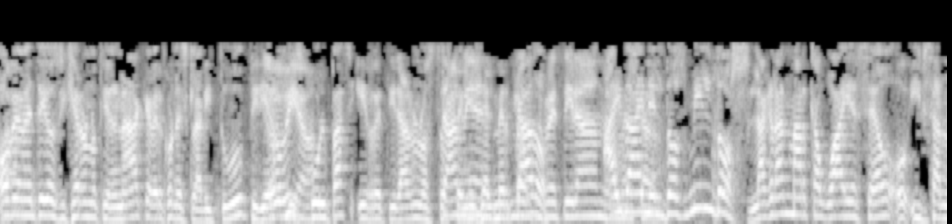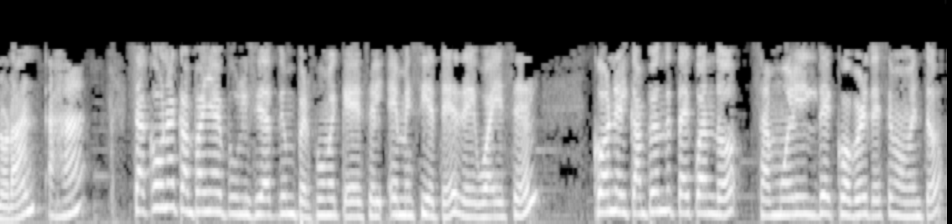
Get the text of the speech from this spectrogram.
obviamente ellos dijeron no tiene nada que ver con esclavitud, pidieron Obvio. disculpas y retiraron los También tenis del mercado. Ahí va en el 2002, la gran marca YSL o Yves Saint Laurent. Ajá. Sacó una campaña de publicidad de un perfume que es el M7 de YSL con el campeón de taekwondo Samuel de Cover de ese momento.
